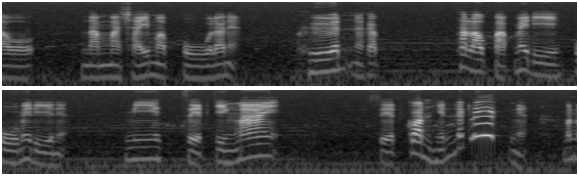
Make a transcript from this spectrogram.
เรานำมาใช้มาปูแล้วเนี่ยพื้นนะครับ ถ้าเราปรับไม่ดีปูไม่ดีเนี่ยมีเศษกิ่งไม้ ศษก้อนหินเล็กๆเนี่ยมัน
